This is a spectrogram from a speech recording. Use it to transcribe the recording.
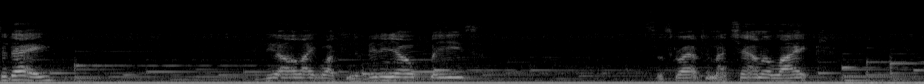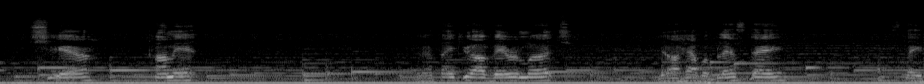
Today. If you all like watching the video, please subscribe to my channel, like, share, comment. And I thank you all very much. Y'all have a blessed day. Stay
